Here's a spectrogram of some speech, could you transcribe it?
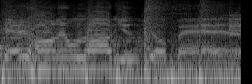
They honey load you your bed.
